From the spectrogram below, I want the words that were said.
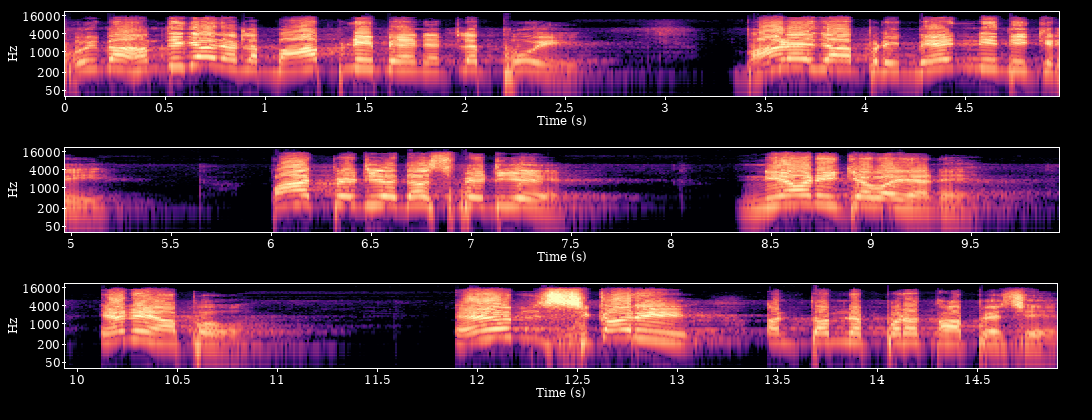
ફૂઈમાં સમજી ગયા ને એટલે બાપની બેન, એટલે ફૂઈ. ભાણેજ આપણી બેનની દીકરી. પાંચ પેઢીએ, દસ પેઢીએ. નિયાણી કહેવાય એને. એને આપો. એમ સ્વીકારી અને તમને પરત આપે છે.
